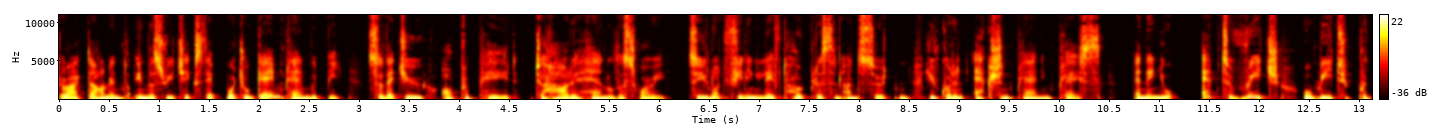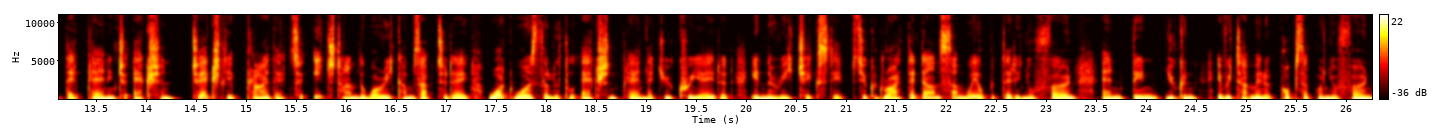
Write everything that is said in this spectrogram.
write down in, in this recheck step what your game plan would be so that you are prepared to how to handle this worry. So you're not feeling left hopeless and uncertain. You've got an action plan in place. And then your active reach will be to put that plan into action, to actually apply that. So each time the worry comes up today, what was the little action plan that you created in the recheck steps? You could write that down somewhere or put that in your phone. And then you can, every time when it pops up on your phone,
